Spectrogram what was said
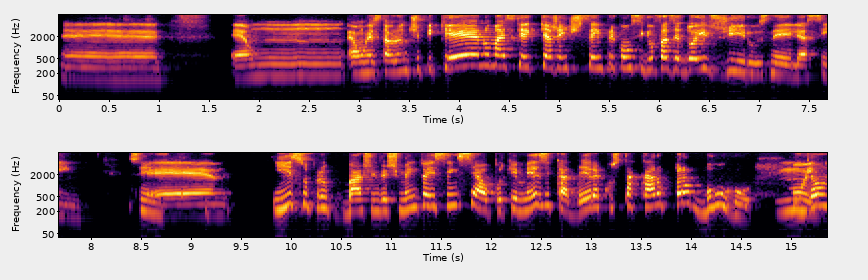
É, é, um, é um restaurante pequeno, mas que, que a gente sempre conseguiu fazer dois giros nele, assim. Sim. É... Isso para o baixo investimento é essencial, porque mesa e cadeira custa caro para burro. Muito. Então,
